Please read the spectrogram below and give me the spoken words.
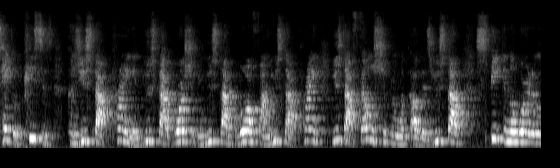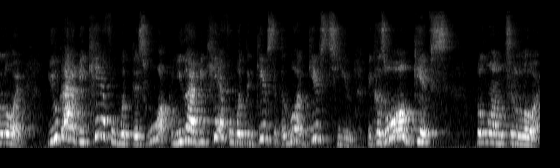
taking pieces because you stop praying, you stop worshiping, you stop glorifying, you stop praying, you stop fellowshipping with others, you stop speaking the word of the Lord. You got to be careful with this walk, and you got to be careful with the gifts that the Lord gives to you because all gifts belong to the Lord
